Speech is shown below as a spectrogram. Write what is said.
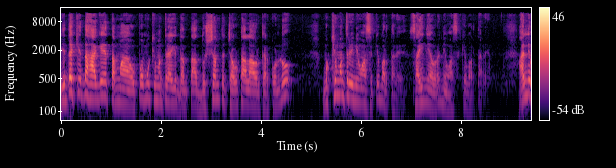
ಇದ್ದಕ್ಕಿದ್ದ ಹಾಗೆ ತಮ್ಮ ಉಪಮುಖ್ಯಮಂತ್ರಿ ಆಗಿದ್ದಂಥ ದುಷ್ಯಂತ್ ಚೌಟಾಲಾ ಅವ್ರು ಕರ್ಕೊಂಡು ಮುಖ್ಯಮಂತ್ರಿ ನಿವಾಸಕ್ಕೆ ಬರ್ತಾರೆ, ಸೈನಿ ಅವರ ನಿವಾಸಕ್ಕೆ ಬರ್ತಾರೆ. ಅಲ್ಲಿ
